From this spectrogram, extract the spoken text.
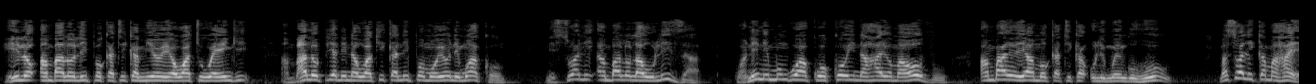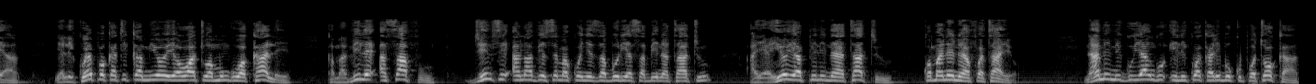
Hilo ambalo lipo katika mioyo ya watu wengi ambalo pia ninauhakika lipo moyoni mwako ni swali ambalo lauliza kwa nini mungu hakuokoi na hayo maovu ambayo yamo katika ulimwengu huu? Maswali kama haya yalikuwepo katika mioyo ya watu wa mungu wa kale kama vile asafu jinsi anavyosema kwenye zaburi ya 73 aya hiyo ya pili na ya tatu kwa maneno yafuatayo. Nami miguu yangu ilikuwa karibu kupotoka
